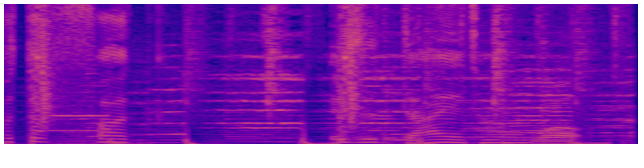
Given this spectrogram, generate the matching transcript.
What the fuck is a diatom? Well,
